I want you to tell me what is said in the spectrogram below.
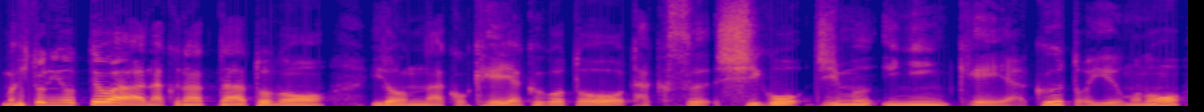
まあ、人によっては亡くなった後のいろんなこう契約ごとを託す死後事務委任契約というものを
